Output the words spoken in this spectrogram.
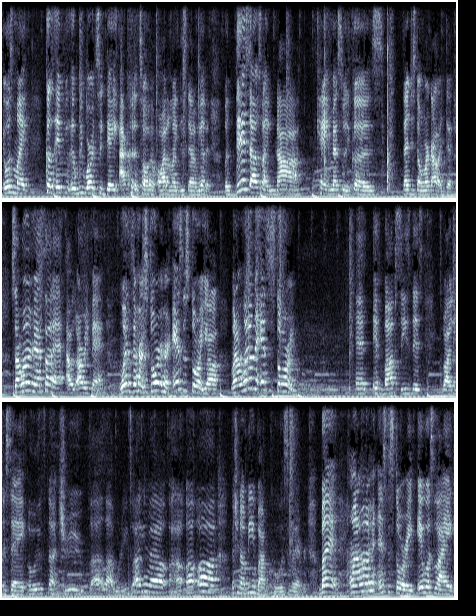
it wasn't like, because if, if we were to date, I could have told him, oh, I don't like this, that, or the other. But this, I was like, nah, can't mess with it because that just don't work out like that. So I went on there, I saw that, I was already mad. Went to her story, her Insta story, y'all. When I went on the Insta story, and if Bob sees this, he's probably gonna say, oh, it's not true, blah, blah, what are you talking about, uh, uh, uh. But you know, being Bob cool, it's whatever. But when I went on her Insta story, it was like,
